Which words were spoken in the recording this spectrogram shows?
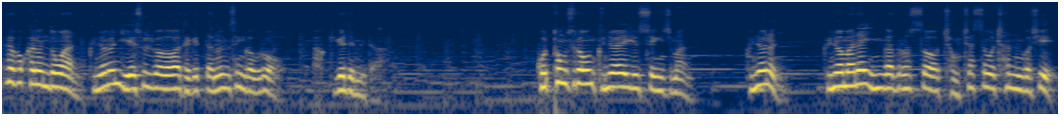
회복하는 동안 그녀는 예술가가 되겠다는 생각으로 바뀌게 됩니다. 고통스러운 그녀의 일생이지만 그녀는 그녀만의 인간으로서 정체성을 찾는 것이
